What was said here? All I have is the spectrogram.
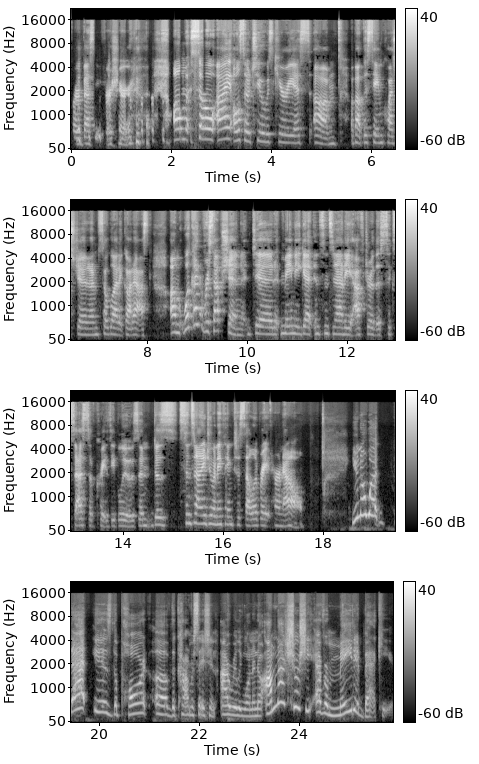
for Bessie for sure. um, so I also too was curious um, about the same question. I'm so glad it got asked. Um, what kind of reception did Mamie get in Cincinnati after the success of Crazy Blues? And does Cincinnati do anything to celebrate her now? You know what? that is the part of the conversation I really want to know. I'm not sure she ever made it back here.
